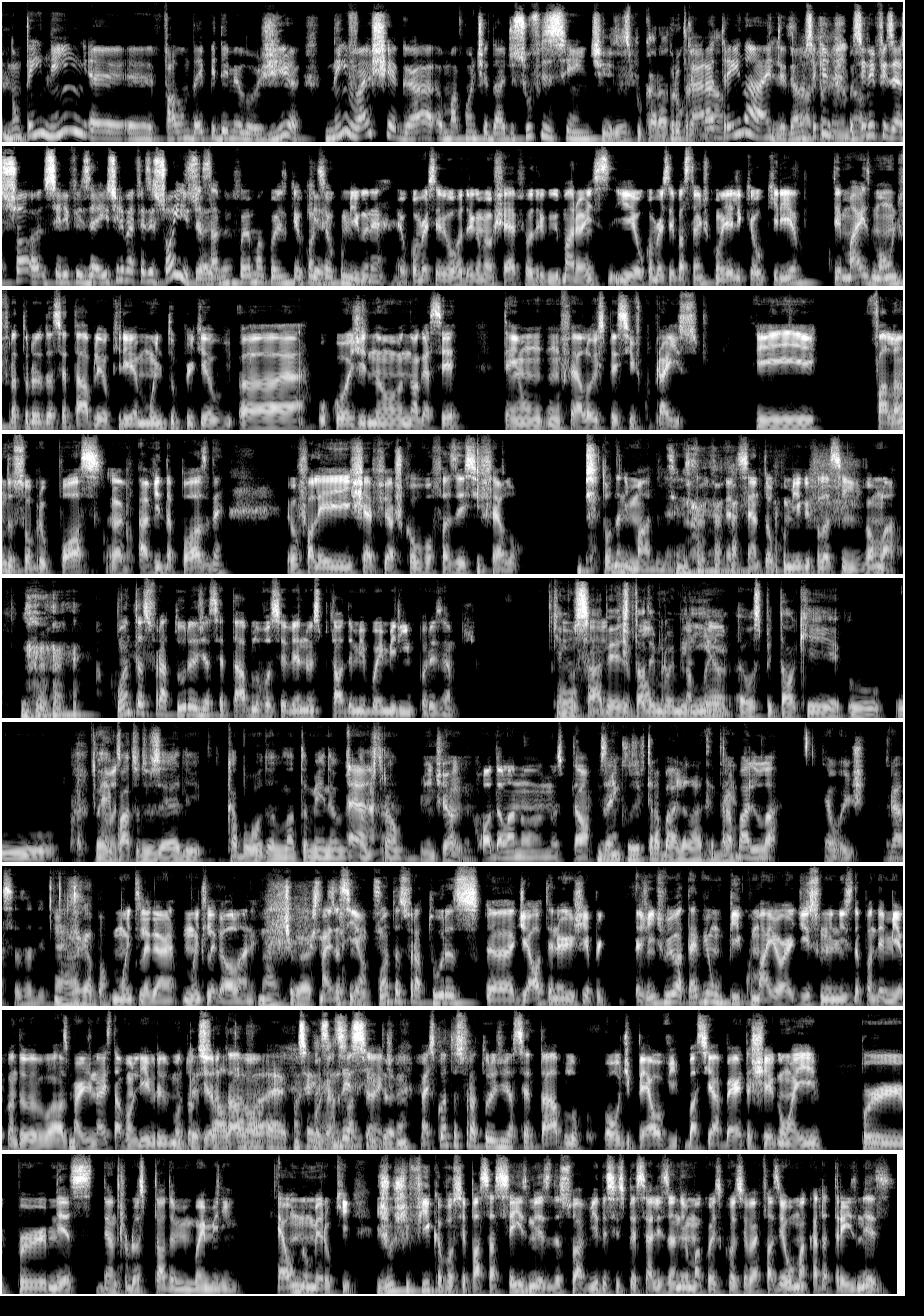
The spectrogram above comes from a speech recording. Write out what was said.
não tem nem, é, é, falando da epidemiologia, nem vai chegar uma quantidade suficiente Às vezes pro cara pro treinar. cara treinar, entendeu? A não ser que Exatamente. se ele fizer só, se ele fizer isso, ele vai fazer só isso. Você sabe que foi uma coisa que aconteceu comigo, né? Eu conversei, o Rodrigo é meu chefe, Rodrigo Guimarães, e eu conversei bastante com ele que eu queria ter mais mão de fratura do acetábulo. Eu queria muito, porque eu, ah, o Koji no, no HC tem um, um fellow específico para isso. E falando sobre o pós, a, a vida pós, né? Eu falei, chefe, acho que eu vou fazer esse fellow. Todo animado, né? Ele sentou comigo e falou assim: vamos lá. Quantas fraturas de acetábulo você vê no hospital de Miboimirim, por exemplo? Quem não Ou sabe, que- o Hospital de Moimirim Campo é o hospital que o, o, o R4 do ZL acabou rodando lá também, né? O hospital É. de trauma. A gente roda lá no, no hospital. Zé, inclusive, trabalha lá também. trabalho lá até hoje, graças a Deus. É, legal bom. Muito legal, muito legal lá, né? Não, a gente gosta. Mas assim, ó, quantas fraturas ah, de alta energia? Porque a gente viu até viu um pico maior disso no início da pandemia, quando as marginais estavam livres, os o motoqueiros pessoal estavam. tava, é, ensandecido, bastante. né? Mas quantas fraturas de acetábulo ou de pelve, bacia aberta, chegam aí por, por mês dentro do hospital da Mirim? É um número que justifica você passar seis meses da sua vida se especializando em uma coisa que você vai fazer uma a cada três meses?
